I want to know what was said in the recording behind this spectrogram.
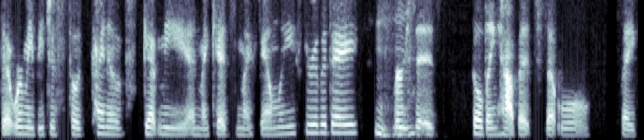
that were maybe just to kind of get me and my kids and my family through the day Mhm. versus building habits that will like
